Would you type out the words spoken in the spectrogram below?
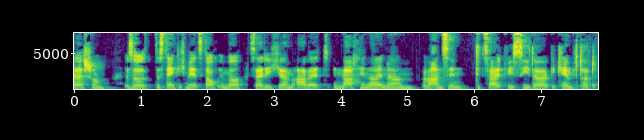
Ja, schon. Also das denke ich mir jetzt auch immer, seit ich ähm, Arbeit im Nachhinein ähm, Wahnsinn, die Zeit, wie sie da gekämpft hat.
